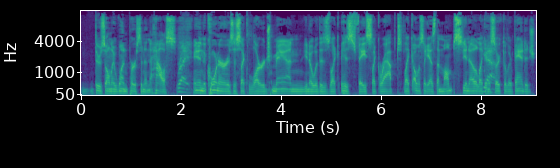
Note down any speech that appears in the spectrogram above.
there's only one person in the house, Right. And in the corner is this like large man, you know, with his like his face like wrapped, like almost like he has the mumps, you know, like in a circular bandage,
